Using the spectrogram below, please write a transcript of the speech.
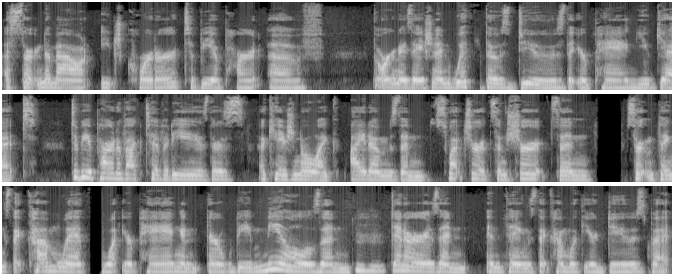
a certain amount each quarter to be a part of the organization. And with those dues that you're paying, you get to be a part of activities. There's occasional like items and sweatshirts and shirts and certain things that come with what you're paying. And there will be meals and mm-hmm. dinners and, and things that come with your dues. But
